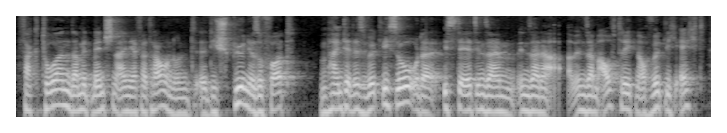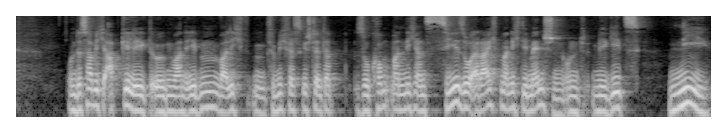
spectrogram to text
Faktoren, damit Menschen einem ja vertrauen. Und äh, die spüren ja sofort, Meint er das wirklich so oder ist er jetzt in seinem, in, seiner, in seinem Auftreten auch wirklich echt? Und das habe ich abgelegt irgendwann eben, weil ich für mich festgestellt habe, so kommt man nicht ans Ziel, so erreicht man nicht die Menschen. Und mir geht's nie.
